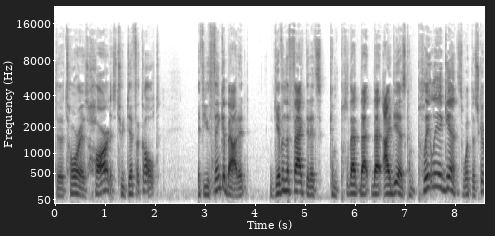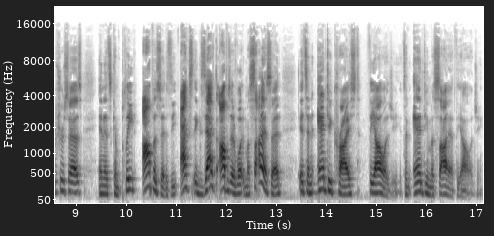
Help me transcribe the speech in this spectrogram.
the Torah is hard, it's too difficult. If you think about it, given the fact that it's compl- that, that that idea is completely against what the scripture says and it's complete opposite it's the exact opposite of what messiah said it's an antichrist theology it's an anti-messiah theology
